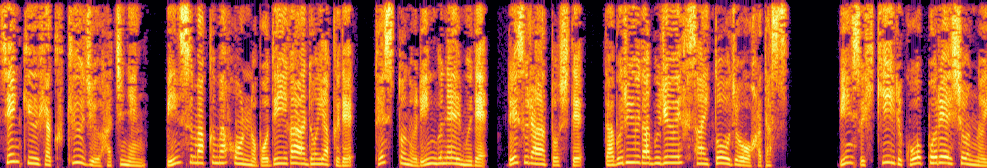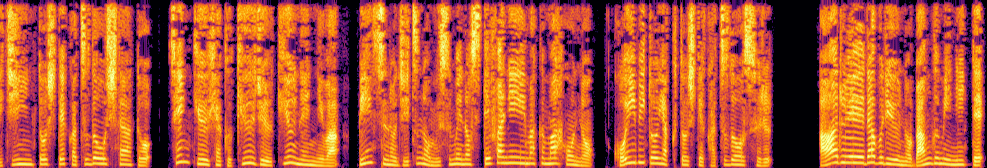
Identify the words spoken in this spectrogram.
1998年、ビンス・マクマホンのボディーガード役でテストのリングネームでレスラーとして WWF 再登場を果たす。ビンス率いるコーポレーションの一員として活動した後、1999年には、ビンスの実の娘のステファニー・マクマホンの恋人役として活動する。RAW の番組にて、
